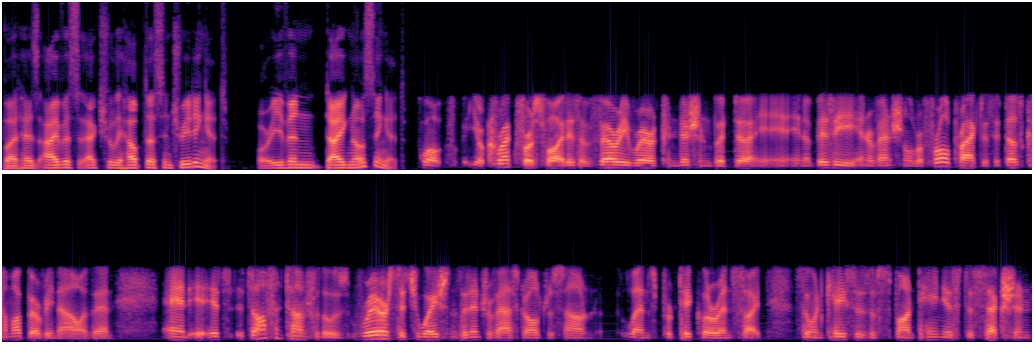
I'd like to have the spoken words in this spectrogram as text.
but has IVUS actually helped us in treating it or even diagnosing it? Well, you're correct, first of all. It is a very rare condition, but uh, in a busy interventional referral practice, it does come up every now and then. And it's, it's oftentimes for those rare situations that intravascular ultrasound lends particular insight. So, in cases of spontaneous dissection,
